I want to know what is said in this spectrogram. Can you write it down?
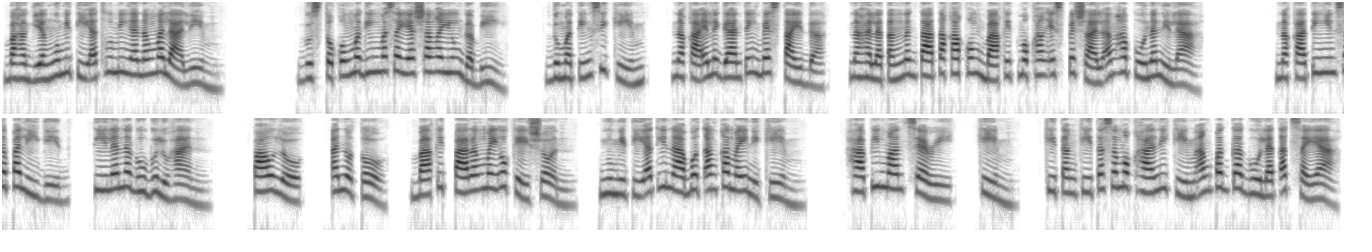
bahagyang ngumiti at huminga ng malalim. Gusto kong maging masaya siya ngayong gabi. Dumating si Kim, naka-eleganteng bestida, na halatang nagtataka kung bakit mukhang espesyal ang hapunan nila. Nakatingin sa paligid, tila naguguluhan. Paulo, ano to? Bakit parang may occasion? Ngumiti at inabot ang kamay ni Kim. Happy monthsary, Kim. Kitang-kita sa mukha ni Kim ang pagkagulat at saya.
